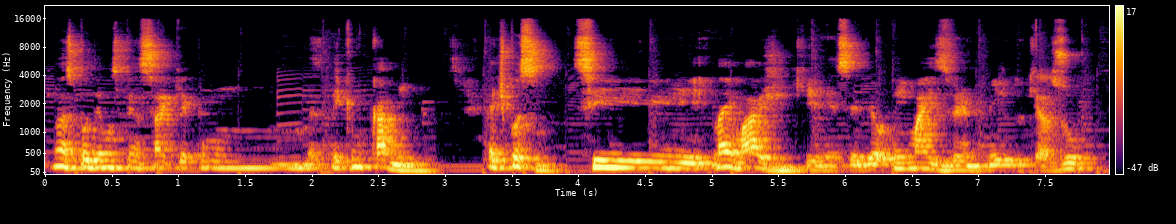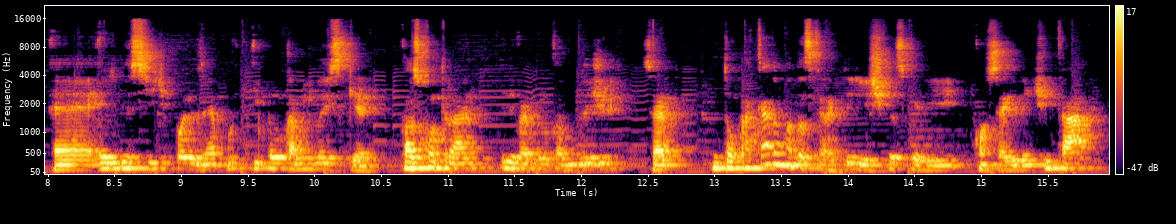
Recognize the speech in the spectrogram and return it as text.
que nós podemos pensar que é como um, meio que um caminho. É tipo assim, se na imagem que ele recebeu tem mais vermelho do que azul, é, ele decide, por exemplo, ir pelo caminho da esquerda. Caso contrário, ele vai pelo caminho da direita, certo? Então, para cada uma das características que ele consegue identificar,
